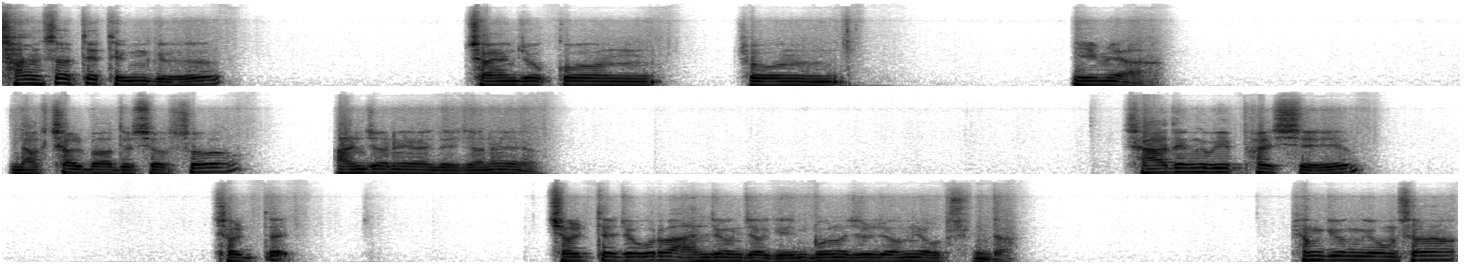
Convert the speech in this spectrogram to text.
산사태 등급 자연조건 좋은 임야 낙찰 받으셔서 안전해야 되잖아요. 4등급이 80 절대 절대적으로 안정적인 무너질 염려 없습니다. 평균 경사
